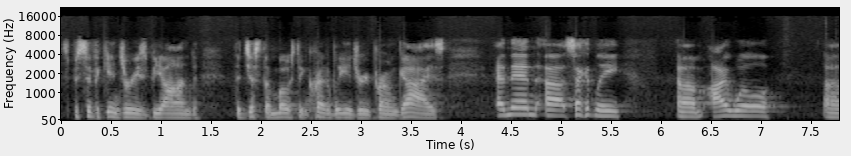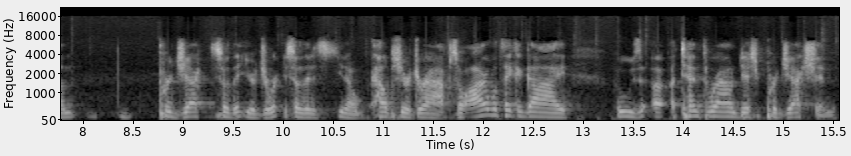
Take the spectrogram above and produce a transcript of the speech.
specific injuries beyond the just the most incredibly injury prone guys. And then, uh, secondly, um, I will um, project so that your so that it's you know helps your draft. So I will take a guy who's a tenth round dish projection,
